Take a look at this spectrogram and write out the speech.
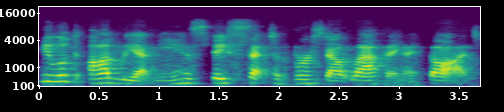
He looked oddly at me, his face set to burst out laughing, I thought.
